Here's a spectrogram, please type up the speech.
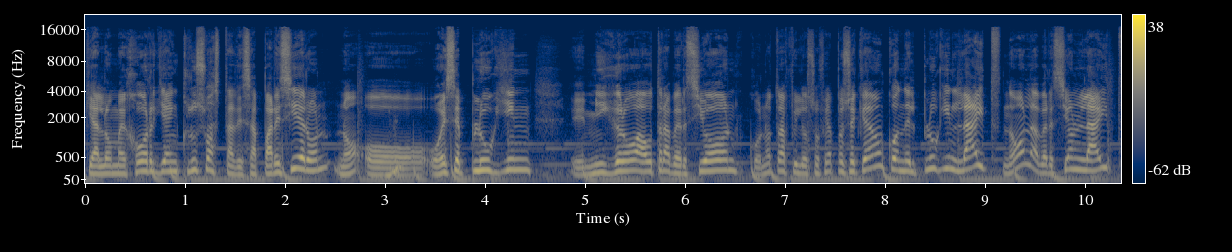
que a lo mejor ya incluso hasta desaparecieron, ¿no? O, ese plugin eh, migró a otra versión con otra filosofía, pues se quedaron con el plugin light, ¿no? La versión light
